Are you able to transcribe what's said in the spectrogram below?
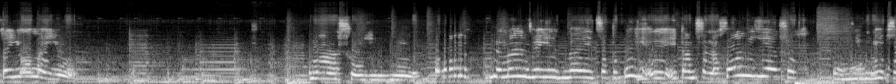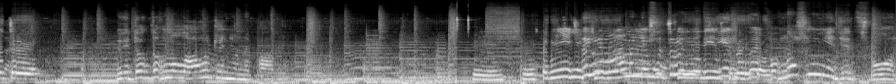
Та йо-маю. Нашу її. Для мене двері таку, і, і там ще на фоні є, що дві чи три. Ну і так давно лагодження не падає. Ну, я нам не їх випав. випав. Ну що мені дід дзвон?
